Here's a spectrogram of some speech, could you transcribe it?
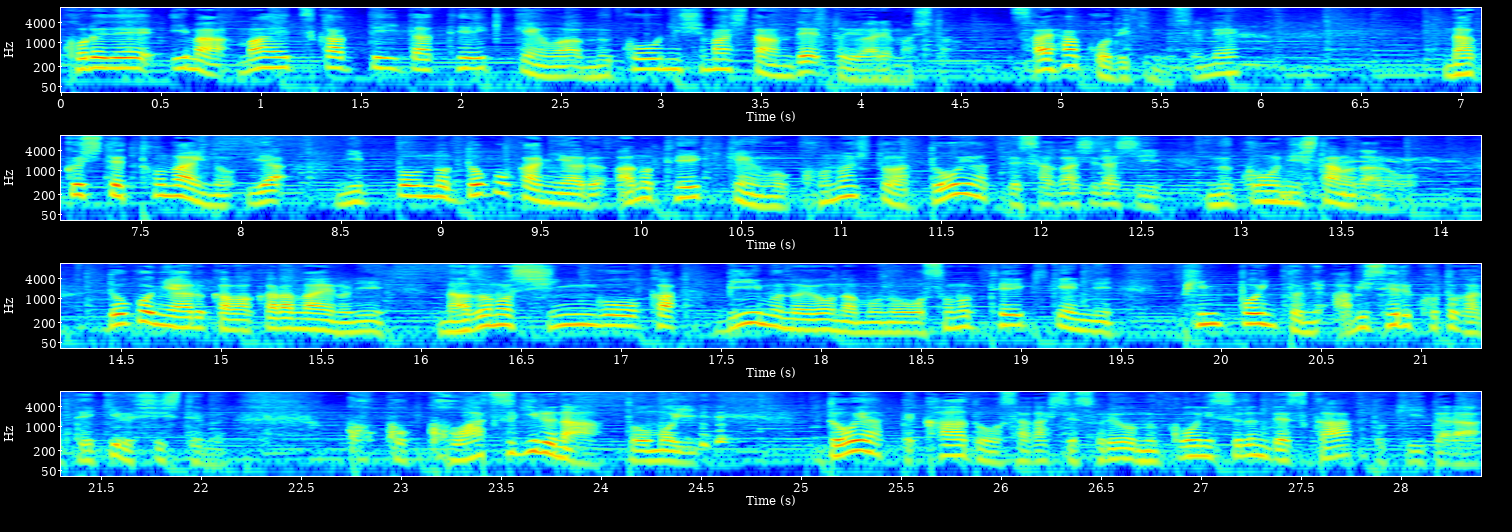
これで今前使っていた定期券は無効にしましたんでと言われました。再発行できるんですよね。なくして都内のいや日本のどこかにあるあの定期券をこの人はどうやって探し出し無効にしたのだろう。どこにあるかわからないのに謎の信号かビームのようなものをその定期券にピンポイントに浴びせることができるシステムここ怖すぎるなと思い どうやってカードを探してそれを無効にするんですか？と聞いたら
